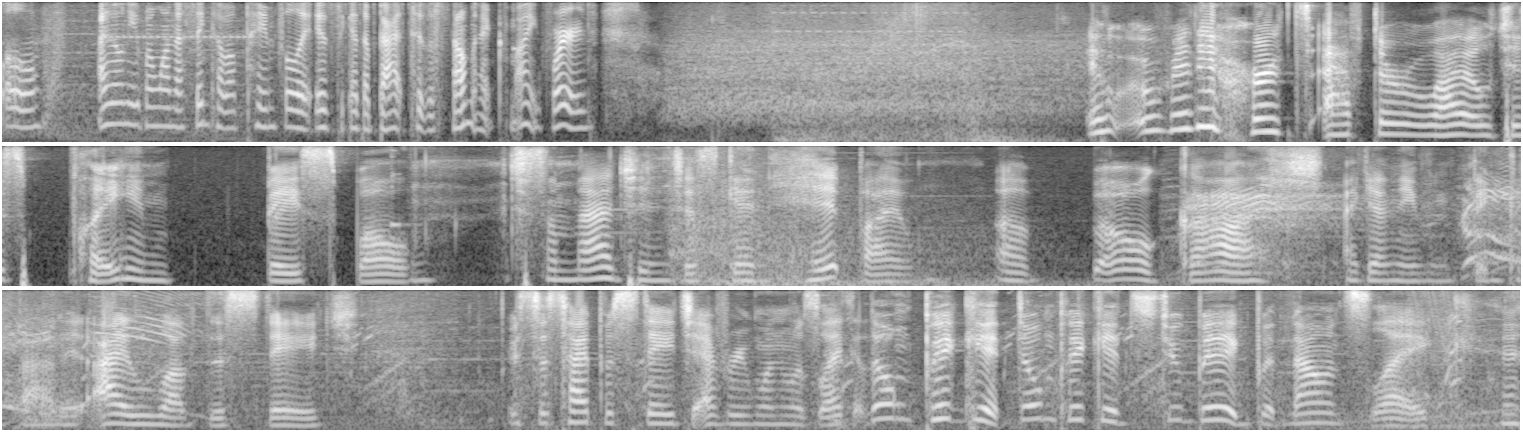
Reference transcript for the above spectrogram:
I don't even want to think how painful it is It already hurts after a while just playing baseball. Just imagine just getting hit by a. Oh gosh, I can't even think about it. I love this stage. It's the type of stage everyone was like, don't pick it, don't pick it, it's too big. But now it's like, when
